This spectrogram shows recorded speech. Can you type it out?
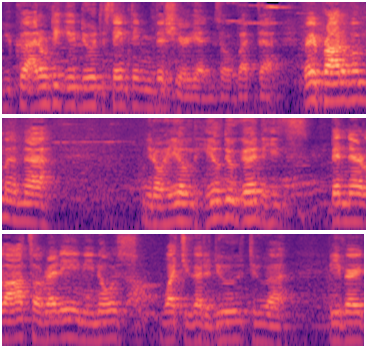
You could. I don't think you'd do it the same thing this year again. So, but very proud of him, and you know he'll he'll do good. He's been there lots already, and he knows what you got to do to be very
